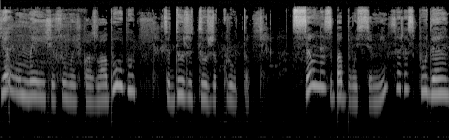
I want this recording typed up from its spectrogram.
є у неї ще сумочка з лабубу. Це дуже-дуже круто. Це у нас бабуся Міс зараз буде.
